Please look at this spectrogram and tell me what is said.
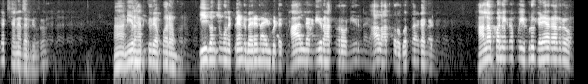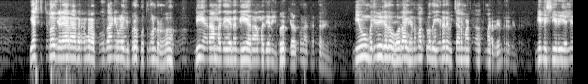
ಎಷ್ಟ್ ಚೆನ್ನಾಗಿ ಇವರು? ಹಾ ನೀರ್ ಹಾಕ್ತಿವ್ರಿ ಅಪ್ಪಾರ. ಈಗಂತೂ ಒಂದು ಟ್ರೆಂಡ್ ಬೇರೆನ ಆಗ್ಬಿಟ್ಟೈತಿ. ಹಾಲ್ನಾಗ ನೀರ್ ಹಾಕ್ತಾರೋ ನೀರ್ನಾಗ ಹಾಲು ಹಾಕ್ತಾರೋ ಗೊತ್ತಾಗಂಗಿಲ್ಲ ಹಾಲಪ್ಪ ನೀರಪ್ಪ ಇಬ್ರು ಗೆಳೆಯರಾದ್ರು. ಎಷ್ಟು ಚಲೋ ಗೆಳೆಯರಾದ್ರ ಅಂದ್ರ ಬೋಗಾಣಿ ಒಳಗೆ ಇಬ್ರು ಕುತ್ಕೊಂಡ್ರು. ನೀ ಆರಾಮದೇನ ಏನ ನೀ ಆರಾಮದೇನ ಇಬ್ರು ಕೇಳ್ಕೊಳಕತ್ತರ್ರಿ ನೀವು ಮದ್ವಿಗದು ಹೋದಾಗ ಹೆಣ್ಮಕ್ಳದು ಏನಾರ ವಿಚಾರ ಮಾಡ್ತಾರ ಅರ್ಥ ಮಾಡ್ರಿ ಏನ್ರಿ? ನಿನ್ನ ಸೀರೆ ಎಲ್ಲಿ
